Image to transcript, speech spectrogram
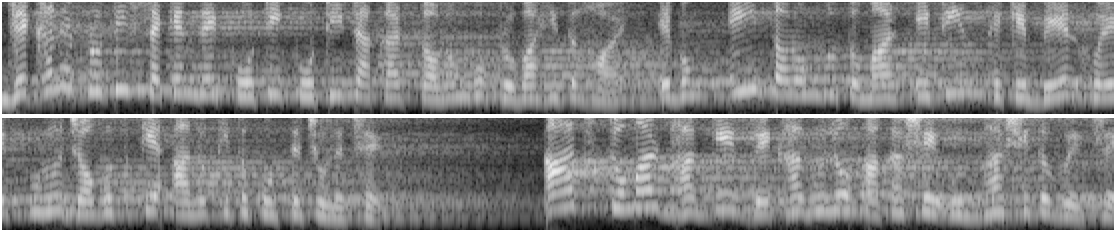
যেখানে প্রতি সেকেন্ডে কোটি কোটি টাকার তরঙ্গ প্রবাহিত হয় এবং এই তরঙ্গ তোমার এটিএম থেকে বের হয়ে পুরো জগৎকে আলোকিত করতে চলেছে। আজ তোমার ভাগ্যের রেখাগুলো আকাশে উদ্ভাসিত হয়েছে।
